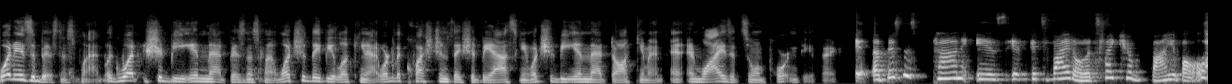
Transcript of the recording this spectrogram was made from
what is a business plan? Like, what should be in that business plan? What should they be looking at? What are the questions they should be asking? What should be in that document? And, and why is it so important, do you think? A business plan is it, it's vital. It's like your Bible.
